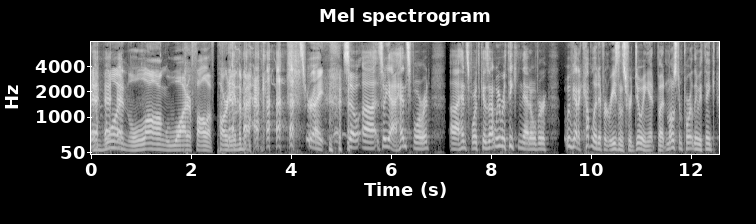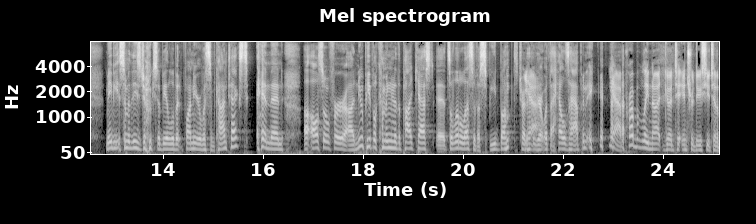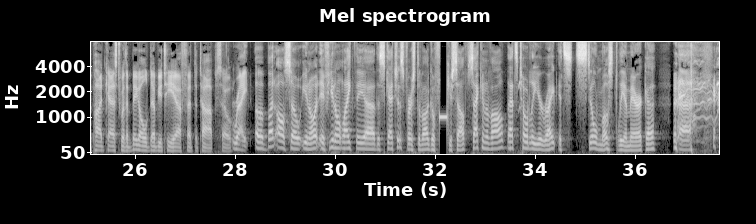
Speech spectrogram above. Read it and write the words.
and one long waterfall of party in the back. That's right. So, uh, so yeah. Henceforward, uh, henceforth, because uh, we were thinking that over. We've got a couple of different reasons for doing it, but most importantly, we think maybe some of these jokes will be a little bit funnier with some context, and then uh, also for uh, new people coming into the podcast, it's a little less of a speed bump to try to figure out what the hell's happening. Yeah, probably not good to introduce you to the podcast with a big old WTF at the top. So, Right. Uh, but also, you know what? If you don't like the uh, the sketches, first of all, go f- yourself. Second of all, that's totally your right. It's still mostly America. Uh,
